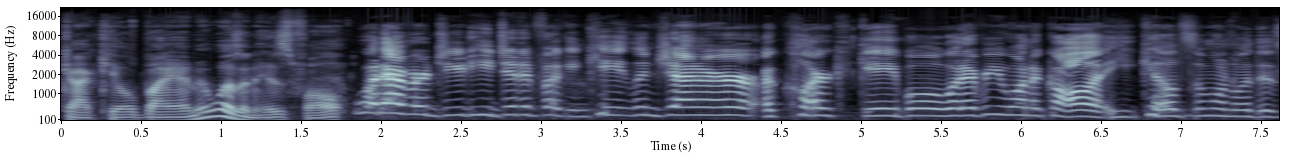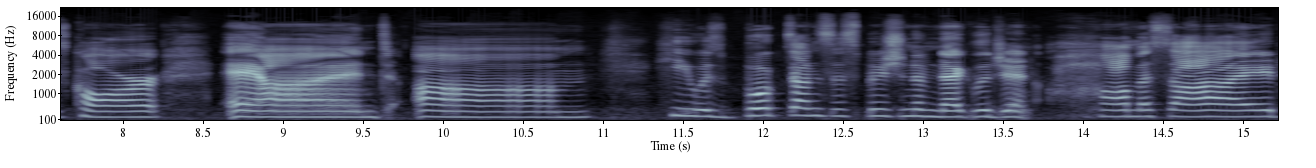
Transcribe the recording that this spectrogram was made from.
got killed by him, it wasn't his fault. whatever, dude. He did a fucking Caitlyn Jenner, a Clark Gable, whatever you want to call it. He killed someone with his car, and um, he was booked on suspicion of negligent homicide,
